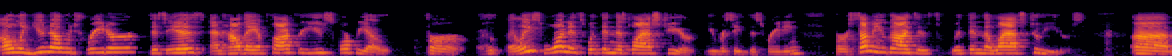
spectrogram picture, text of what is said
only you know which reader this is and how they apply for you, Scorpio. For at least one, is within this last year you received this reading. For some of you guys, it's within the last two years. Um,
